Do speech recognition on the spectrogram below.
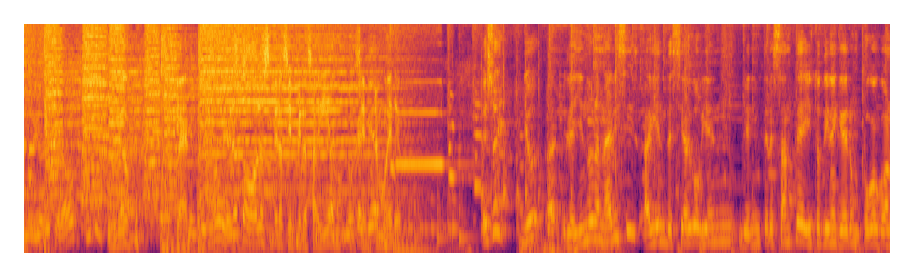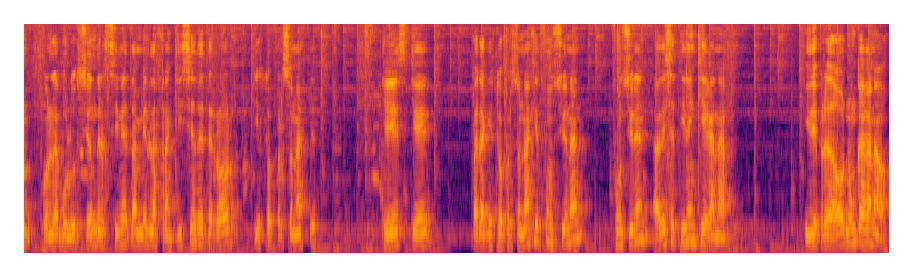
¿Murió de peor? Murió. Claro. Siempre muere. Pero todos los, pero siempre lo sabíamos, pues, siempre muere. Eso, yo ah, leyendo un análisis, alguien decía algo bien, bien interesante, y esto tiene que ver un poco con, con la evolución del cine también, las franquicias de terror y estos personajes, que es que para que estos personajes funcionen, funcionen, a veces tienen que ganar. Y Depredador nunca ha ganado.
